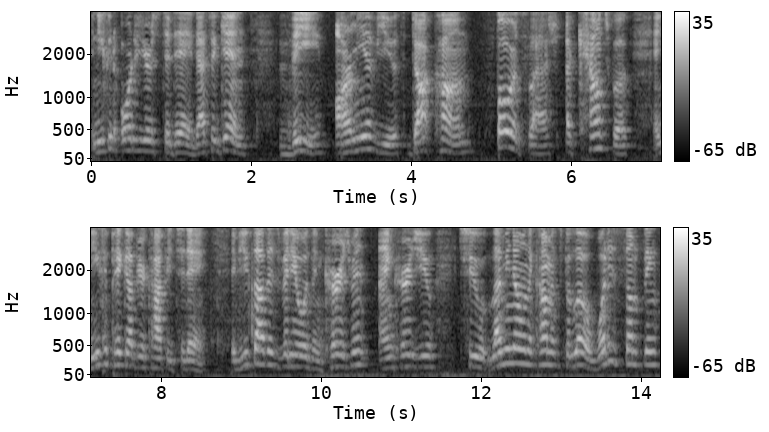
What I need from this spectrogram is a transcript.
And you can order yours today. That's again, thearmyofyouth.com forward slash account book and you can pick up your copy today. If you thought this video was encouragement, I encourage you to let me know in the comments below what is something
